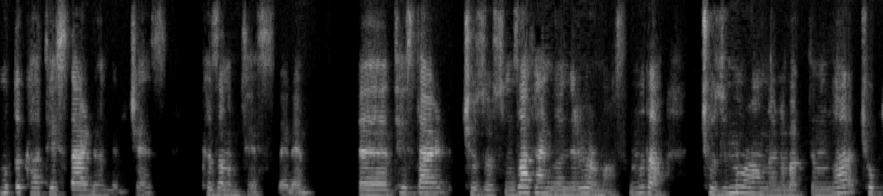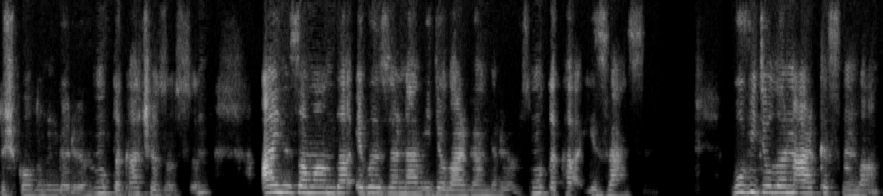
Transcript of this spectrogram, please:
mutlaka testler göndereceğiz. Kazanım testleri. Ee, testler çözüyorsun. Zaten gönderiyorum aslında da çözülme oranlarına baktığımda çok düşük olduğunu görüyorum. Mutlaka çözülsün. Aynı zamanda EBA üzerinden videolar gönderiyoruz. Mutlaka izlensin. Bu videoların arkasından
